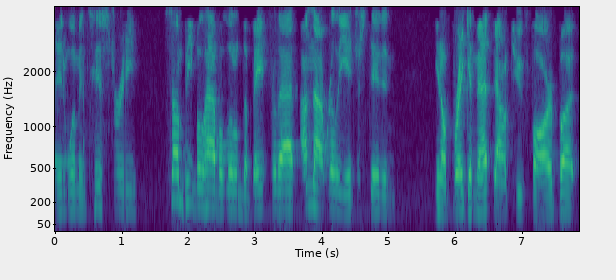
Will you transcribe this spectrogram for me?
in women's history. Some people have a little debate for that. I'm not really interested in, you know, breaking that down too far, but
